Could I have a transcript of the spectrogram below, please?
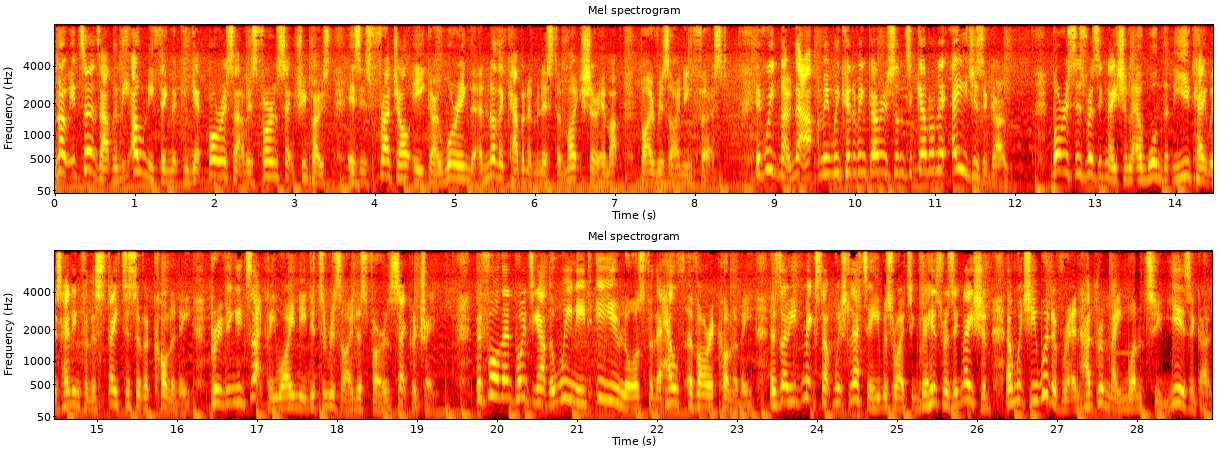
No, it turns out that the only thing that can get Boris out of his Foreign Secretary post is his fragile ego, worrying that another cabinet minister might show him up by resigning first. If we'd known that, I mean, we could have encouraged them to get on it ages ago. Boris's resignation letter warned that the UK was heading for the status of a colony, proving exactly why he needed to resign as Foreign Secretary. Before then pointing out that we need EU laws for the health of our economy, as though he'd mixed up which letter he was writing for his resignation and which he would have written had Remain won two years ago.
